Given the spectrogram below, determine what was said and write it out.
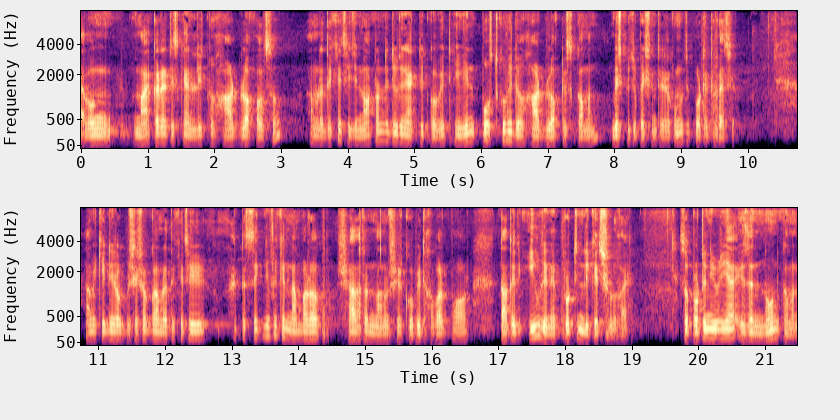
এবং myocarditis can lead to heart block also আমরা দেখেছি যে not only during active COVID even post কোভিডও হার্ট ব্লক ইজ কমন বেশ কিছু পেশেন্টের এরকম রিপোর্টেড হয়েছে। আমি কিডনি রোগ বিশেষজ্ঞ, আমরা দেখেছি একটা সিগনিফিকেন্ট নাম্বার অফ সাধারণ মানুষের কোভিড হওয়ার পর তাদের ইউরিনে প্রোটিন লিকেজ শুরু হয়। So proteinuria is a known common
